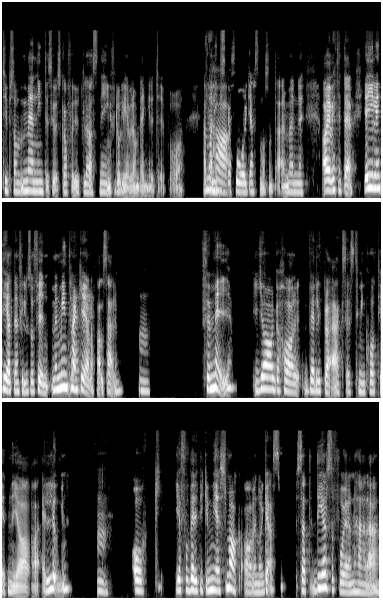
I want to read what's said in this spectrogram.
typ som män inte ska, ska få utlösning för då lever de längre typ. Och att man Jaha. inte ska få orgasm och sånt där. Men ja, jag vet inte. Jag gillar inte helt den filosofin. Men min tanke är i alla fall så här. Mm. För mig, jag har väldigt bra access till min kåthet när jag är lugn. Mm. Och jag får väldigt mycket mer smak av en orgasm. Så att dels så får jag den här äh,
